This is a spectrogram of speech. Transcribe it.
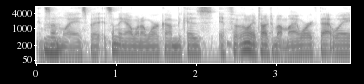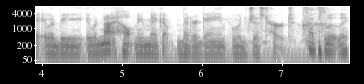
in Mm-hmm. some ways, but it's something I want to work on because if I talked about my work that way, it would be it would not help me make a better game. It would just hurt. absolutely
